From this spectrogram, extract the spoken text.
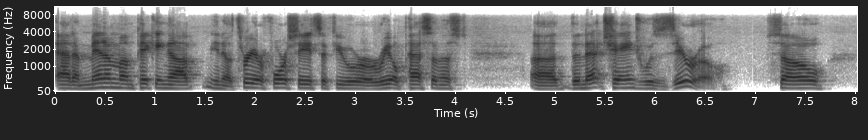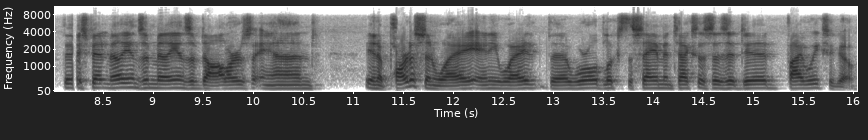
at a minimum picking up you know three or four seats if you were a real pessimist, uh, the net change was zero. So they spent millions and millions of dollars, and in a partisan way, anyway, the world looks the same in Texas as it did five weeks ago.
